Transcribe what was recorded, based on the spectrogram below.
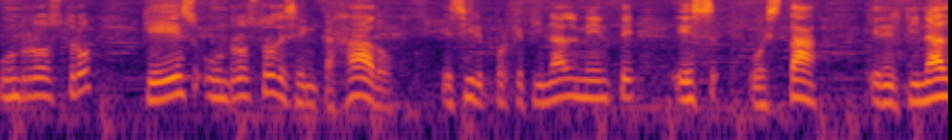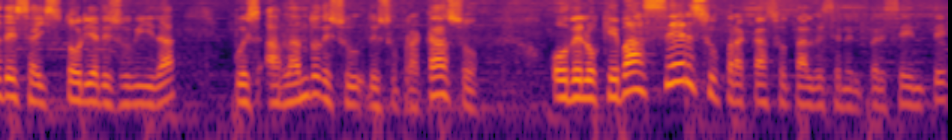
un rostro que es un rostro desencajado. Es decir, porque finalmente es o está en el final de esa historia de su vida, pues hablando de su, de su fracaso o de lo que va a ser su fracaso tal vez en el presente,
